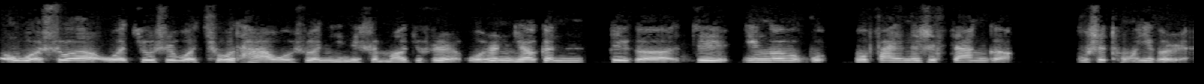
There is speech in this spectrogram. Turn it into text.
我说我就是我求他，我说你那什么，就是我说你要跟这个这应该我我发现那是三个，不是同一个人。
